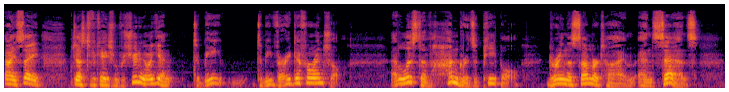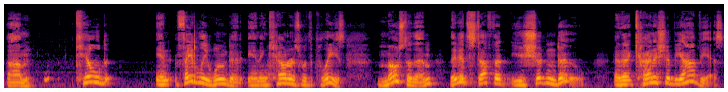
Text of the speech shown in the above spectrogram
And I say justification for shooting them again to be to be very differential. A list of hundreds of people during the summertime and since um, killed in fatally wounded in encounters with the police. Most of them they did stuff that you shouldn't do and that it kind of should be obvious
